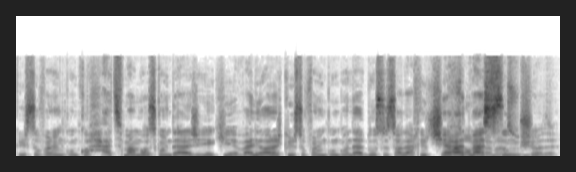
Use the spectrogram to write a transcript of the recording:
کریستوفر انکونکو حتما بازیکن درجه یکیه. ولی آرش کریستوفر انکونکو در دو سه سال اخیر چقدر مصدوم شده؟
